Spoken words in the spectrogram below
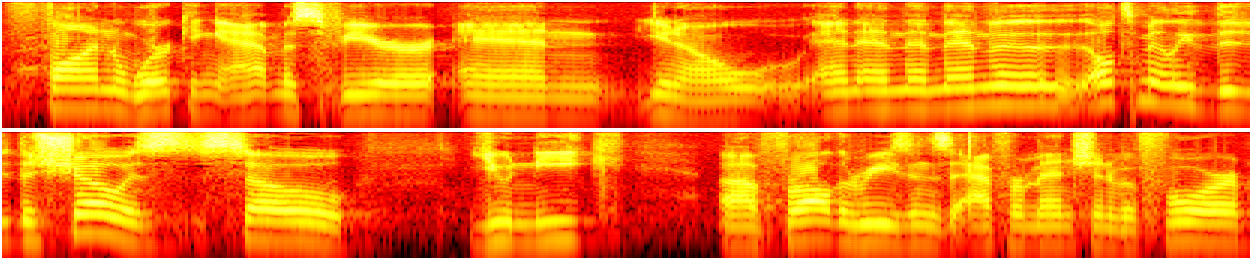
fun working atmosphere. And, you know, and, and, and then the, ultimately the, the show is so unique uh, for all the reasons aforementioned before.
